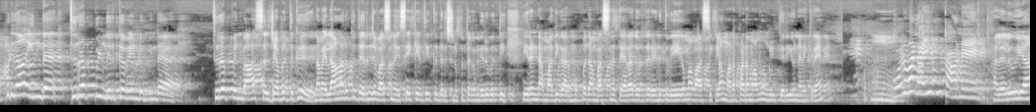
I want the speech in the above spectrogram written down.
அப்படிதான் இந்த திறப்பில் நிற்க வேண்டும். இந்த திறப்பின் வாசல் ஜெபத்துக்கு நம்ம எல்லாருக்கும் தெரிஞ்ச வசனம் இசைக்கியல் தீர்க்க தரிசன புத்தகம் இருபத்தி இரண்டாம் அதிகாரம் முப்பதாம் வசனத்தை யாராவது ஒருத்தர் எடுத்து வேகமாக வாசிக்கலாம். மனப்படமாகவும் உங்களுக்கு தெரியும்னு நினைக்கிறேன். ஒருவனையும் காணேன். ஹalleluya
